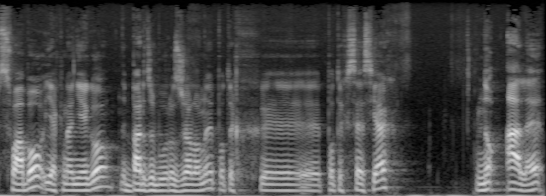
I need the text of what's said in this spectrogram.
słabo, jak na niego. Bardzo był rozżalony po tych, e, po tych sesjach. No ale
